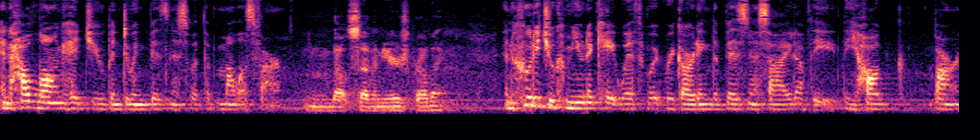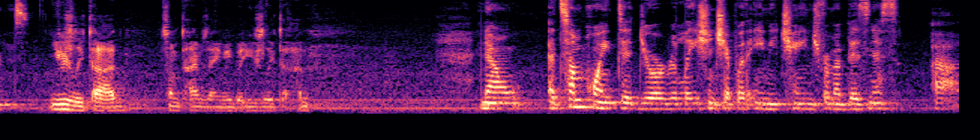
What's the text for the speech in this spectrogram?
And how long had you been doing business with the Mullis farm? Mm, About seven years, probably. And who did you communicate with regarding the business side of the, the hog barns? Usually Todd, sometimes Amy, but usually Todd. Now, at some point, did your relationship with Amy change from a business uh,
